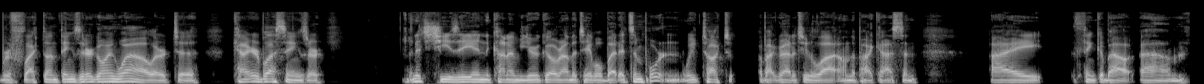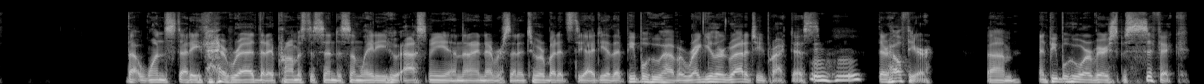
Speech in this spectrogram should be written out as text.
reflect on things that are going well, or to count your blessings, or." And it's cheesy and kind of your go around the table, but it's important. We've talked about gratitude a lot on the podcast, and I think about um, that one study that I read that I promised to send to some lady who asked me, and then I never sent it to her. But it's the idea that people who have a regular gratitude practice, hmm they're healthier, um, and people who are very specific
